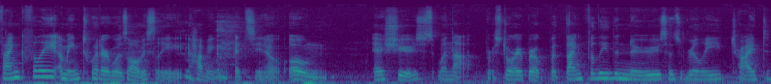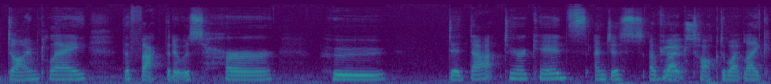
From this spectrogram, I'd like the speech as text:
Thankfully, I mean, Twitter was obviously having its you know own issues when that story broke, but thankfully the news has really tried to downplay the fact that it was her who did that to her kids and just have like talked about like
